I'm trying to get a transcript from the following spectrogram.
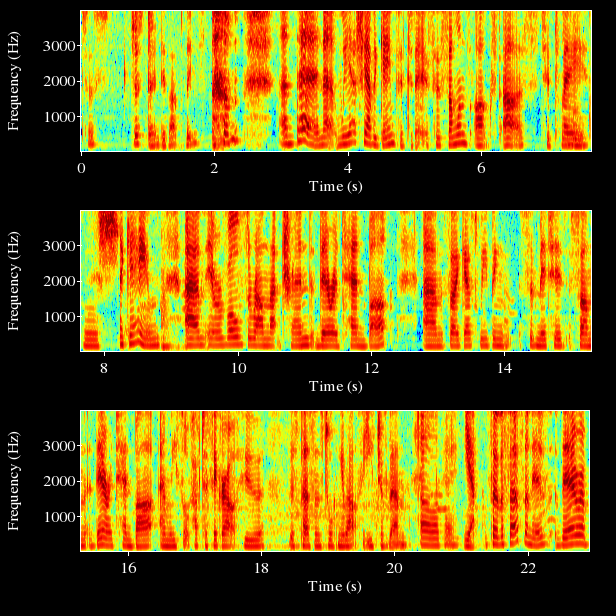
just just don't do that, please. Um, and then we actually have a game for today. So someone's asked us to play gosh. a game. Um, it revolves around that trend. There are ten but. Um, so I guess we've been submitted some. There are ten but, and we sort of have to figure out who this person's talking about for each of them. Oh, okay. Yeah. So the first one is there are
